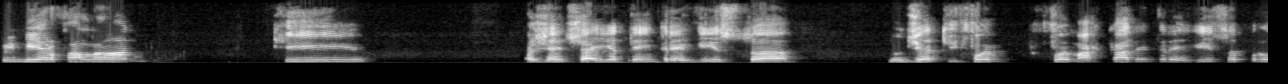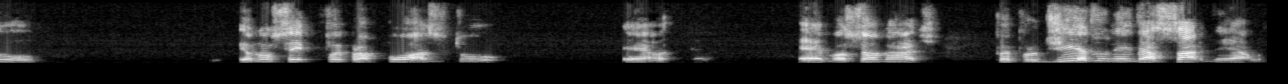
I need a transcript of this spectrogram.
primeiro falando que a gente já ia ter entrevista no dia que foi, foi marcada a entrevista pro eu não sei se foi propósito é, é emocionante foi pro dia do aniversário dela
